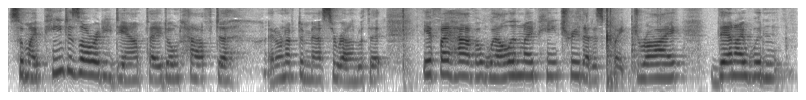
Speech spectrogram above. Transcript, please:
So my paint is already damped. I don't have to I don't have to mess around with it. If I have a well in my paint tray that is quite dry, then I wouldn't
